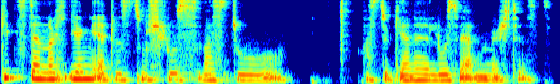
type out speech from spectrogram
Gibt es denn noch irgendetwas zum Schluss, was du, was du gerne loswerden möchtest?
